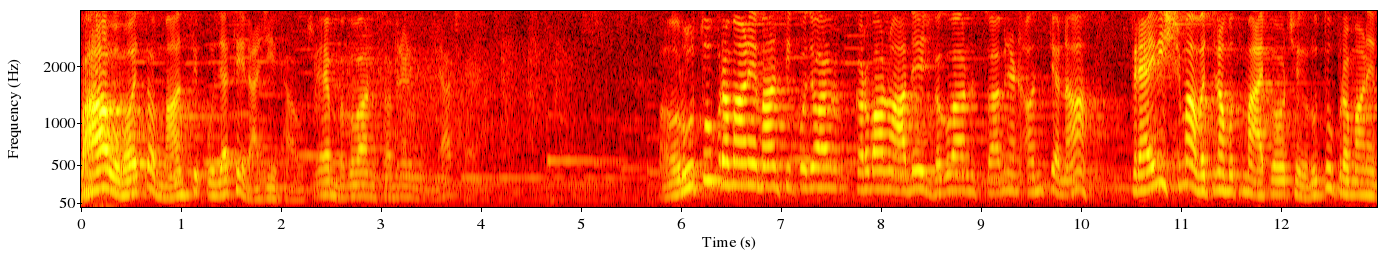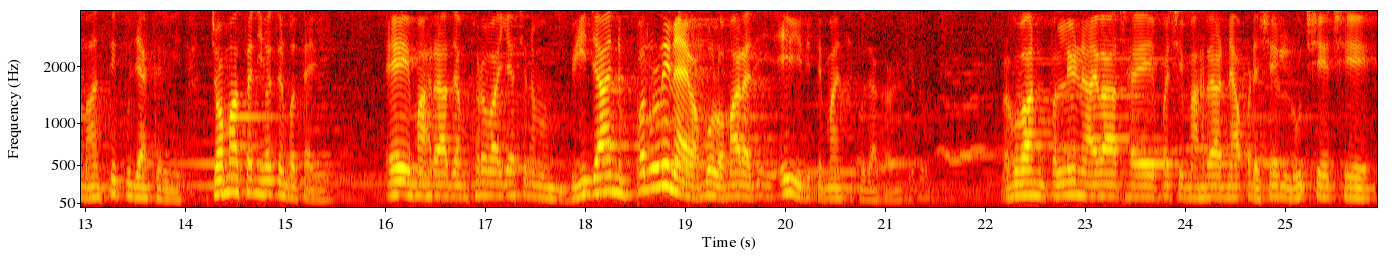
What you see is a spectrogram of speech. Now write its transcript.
ભાવ હોય તો માનસિક પૂજાથી રાજી થાવ. છો એમ ભગવાન સ્વામિનારાયણ બોલ્યા છે. ઋતુ પ્રમાણે માનસિક પૂજા કરવાનો આદેશ ભગવાન સ્વામિનારાયણ અંત્યના ત્રેવીસમાં વચનામૃતમાં આપ્યો છે. ઋતુ પ્રમાણે માનસિક પૂજા કરવી. ચોમાસાની હોય બતાવી. એ મહારાજ આમ ફરવા ગયા છે ને ભીંજાને પલળીને આવ્યા. બોલો મહારાજ એવી રીતે માનસિક પૂજા કરવાની કીધું. ભગવાન પલ્લીને આવ્યા છે, પછી મહારાજને આપણે શરીર લૂછીએ છીએ,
